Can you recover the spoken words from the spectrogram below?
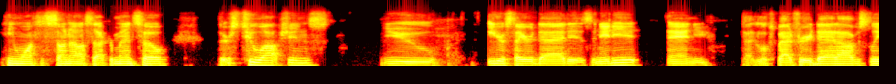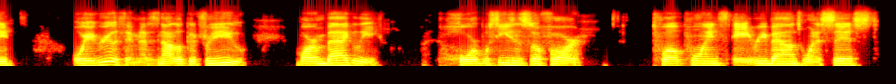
he wants his son out of Sacramento. There's two options. You either say your dad is an idiot and you that looks bad for your dad, obviously, or you agree with him. That does not look good for you. Marvin Bagley, horrible season so far. 12 points, eight rebounds, one assist,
